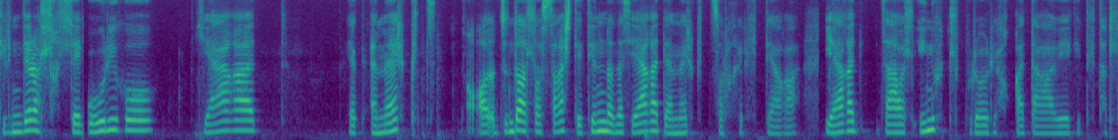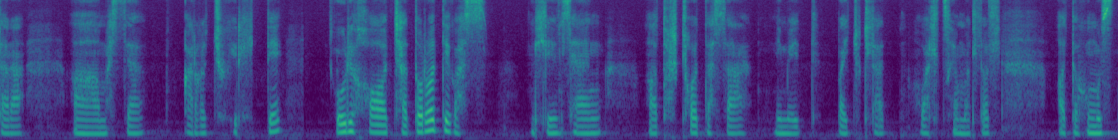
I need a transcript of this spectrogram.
Тэрэн дээр болохоор өөрийгөө яагаад яг Америкт зөндөө олон улс байгаа шүү дээ. Тэрэн дундаас яагаад Америкт сурах хэрэгтэй байгаа? Яагаад заавал энэ хөтөлбөрөөр явах гээд байгаа вэ гэдэг талаараа маш сайн гаргаж өгөх хэрэгтэй. Өөрийнхөө чадваруудыг бас нэлээд сайн туршлагуудаасаа нэмээд баяжуулаад хуваалцах юм бол одоо хүмүүс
